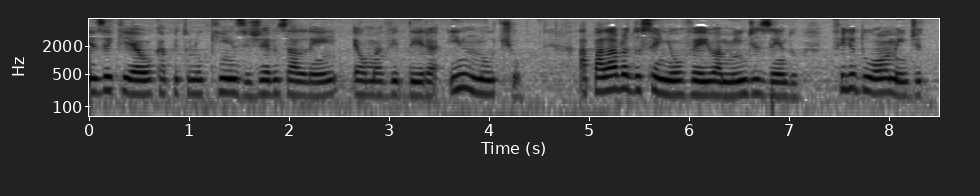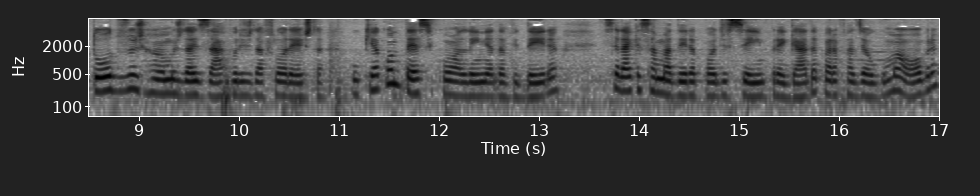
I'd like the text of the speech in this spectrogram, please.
Ezequiel capítulo 15 Jerusalém é uma videira inútil. A palavra do Senhor veio a mim dizendo: Filho do homem, de todos os ramos das árvores da floresta, o que acontece com a lenha da videira? Será que essa madeira pode ser empregada para fazer alguma obra?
